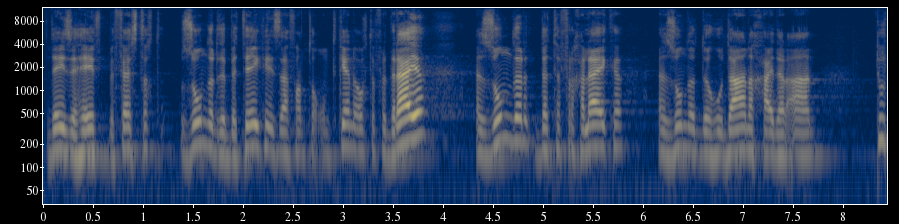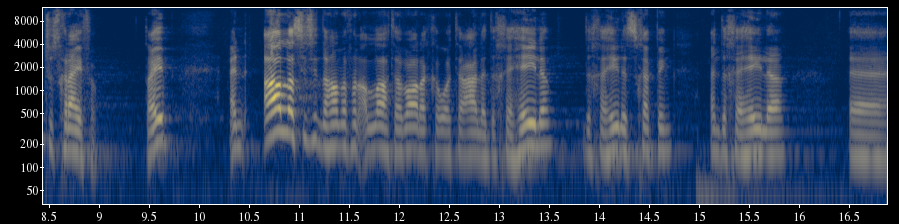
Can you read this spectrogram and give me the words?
deze heeft bevestigd zonder de betekenis daarvan te ontkennen of te verdraaien. En zonder dat te vergelijken en zonder de hoedanigheid daaraan toe te schrijven. Taib. En alles is in de handen van Allah tabaraka wa ta'ala, de gehele, de gehele schepping en de gehele uh,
